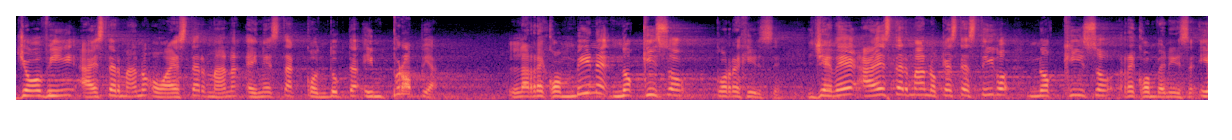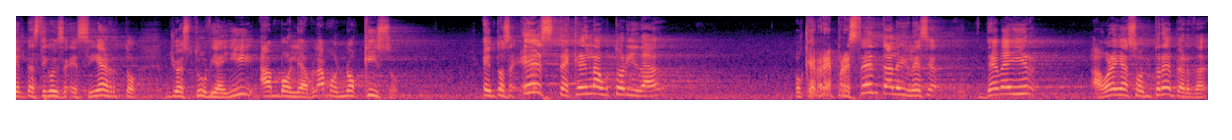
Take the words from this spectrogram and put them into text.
yo vi a este hermano o a esta hermana en esta conducta impropia. La recombine, no quiso corregirse. Llevé a este hermano que es testigo, no quiso reconvenirse. Y el testigo dice, es cierto, yo estuve allí, ambos le hablamos, no quiso. Entonces, este que es la autoridad, o que representa a la iglesia, debe ir, ahora ya son tres, ¿verdad?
